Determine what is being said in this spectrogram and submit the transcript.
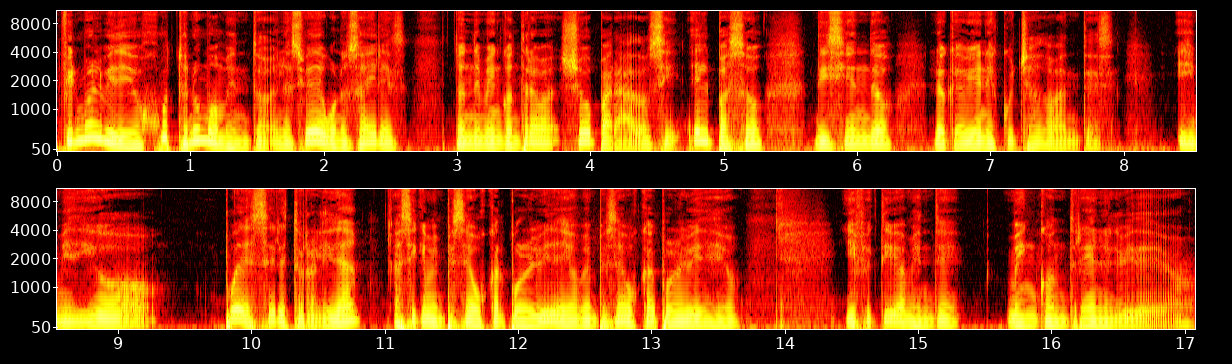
filmó el video justo en un momento en la ciudad de Buenos Aires donde me encontraba yo parado. Sí, él pasó diciendo lo que habían escuchado antes. Y me digo, ¿puede ser esto realidad? Así que me empecé a buscar por el video, me empecé a buscar por el video y efectivamente me encontré en el video.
